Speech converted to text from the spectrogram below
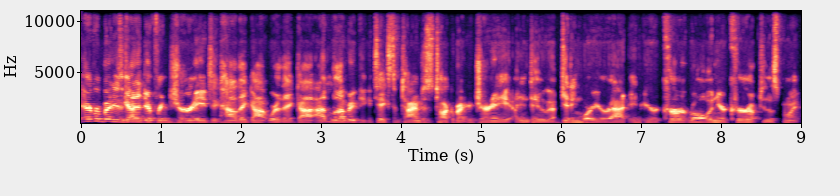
everybody's got a different journey to how they got where they got. I'd love it if you could take some time to talk about your journey into getting where you're at in your current role in your career up to this point.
